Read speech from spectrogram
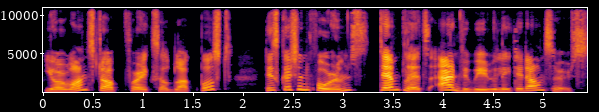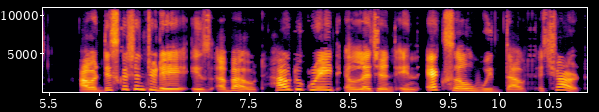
your one-stop for Excel blog posts, discussion forums, templates and VBA-related answers. Our discussion today is about how to create a legend in Excel without a chart.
